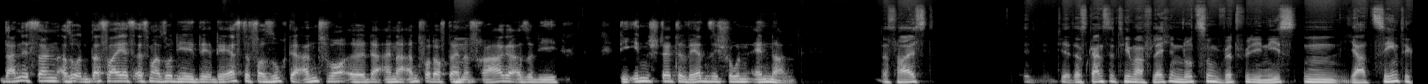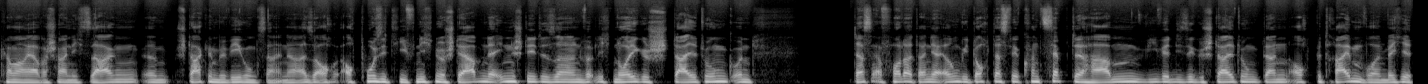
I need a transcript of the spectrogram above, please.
dann ist dann, also das war jetzt erstmal so die, die, der erste Versuch der Antwort, äh, der, einer Antwort auf deine mhm. Frage. Also die, die Innenstädte werden sich schon ändern. Das heißt, das ganze Thema Flächennutzung wird für die nächsten Jahrzehnte, kann man ja wahrscheinlich sagen, ähm, stark in Bewegung sein. Ne? Also auch, auch positiv, nicht nur Sterben der Innenstädte, sondern wirklich Neugestaltung. Und das erfordert dann ja irgendwie doch, dass wir Konzepte haben, wie wir diese Gestaltung dann auch betreiben wollen, welche,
